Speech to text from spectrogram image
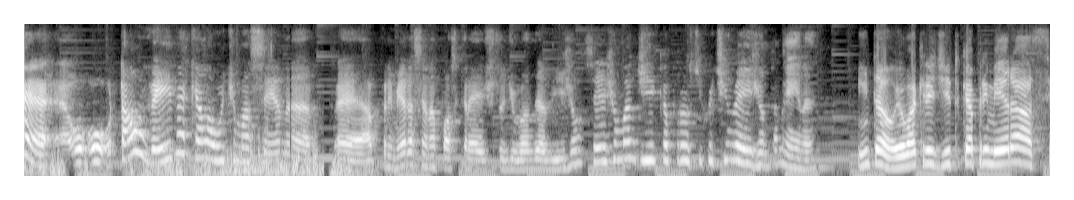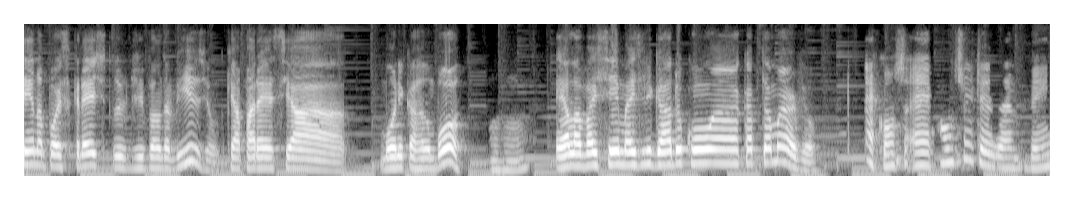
É, o, o- talvez aquela última cena, é, a primeira cena pós-crédito de WandaVision, seja uma dica pro Secret Invasion também, né? Então, eu acredito que a primeira cena pós-crédito de WandaVision, que aparece a Mônica Rambeau, Uhum. Ela vai ser mais ligada com a Capitã Marvel. É, com, é, com certeza, é bem,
